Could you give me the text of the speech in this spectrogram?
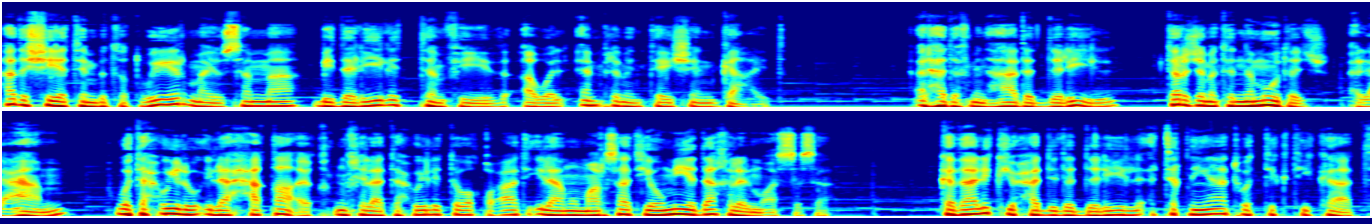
هذا الشيء يتم بتطوير ما يسمى بدليل التنفيذ أو الامبلمنتيشن جايد الهدف من هذا الدليل ترجمة النموذج العام وتحويله إلى حقائق من خلال تحويل التوقعات إلى ممارسات يومية داخل المؤسسة. كذلك يحدد الدليل التقنيات والتكتيكات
